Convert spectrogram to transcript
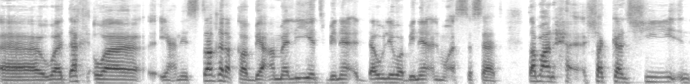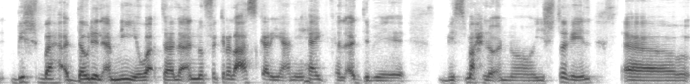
آه، ودخ ويعني استغرق بعملية بناء الدولة وبناء المؤسسات، طبعا شكل شيء بيشبه الدولة الأمنية وقتها لأنه فكر العسكري يعني هيك هالقد بيسمح له إنه يشتغل. آه،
